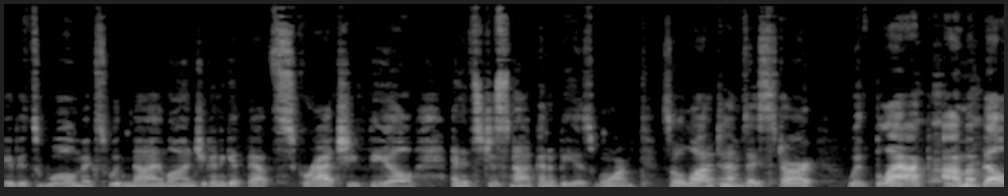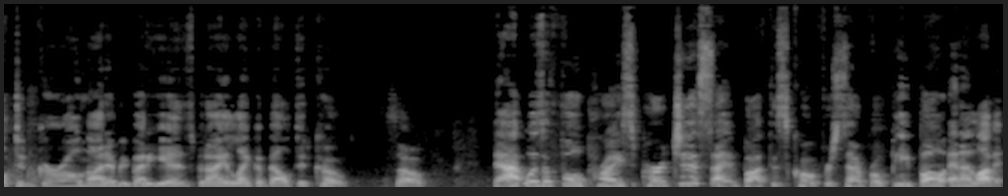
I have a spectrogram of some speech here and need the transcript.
if it's wool mixed with nylon, you're going to get that scratchy feel, and it's just not going to be as warm. So a lot of times I start with black. I'm a belted girl. Not everybody is, but I like a belted coat. So that was a full price purchase. I've bought this coat for several people, and I love it.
